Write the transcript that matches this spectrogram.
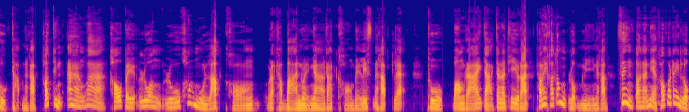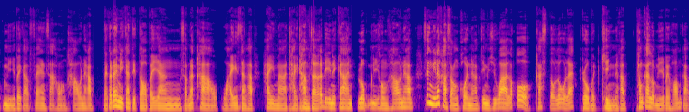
ถูกจับนะครับเขาจึงอ้างว่าเขาไปล่วงรู้ข้อมูลลับของรัฐบาลหน่วยงานรัฐของเบลิสนะครับและถูก ปองร้ายจากเจ้าหน้าที่รัฐทำให้เขาต้องหลบหนีนะครับ ซึ่งตอนนั้นเนี่ยเขาก็ได้หลบหนีไปกับแฟนสาวของเขานะครับ แต่ก็ได้มีการติดต่อไปยังสำนักข่าว Vice นะครับให้มาถ่ายทำสารคดีในการหลบหนีของเขานะครับ ซึ่งมีนักข่าวสองคนนะครับที่มีชื่อว่าร็อกโก้คาสโตโรและโรเบิร์ตคิงนะครับทำการหลบหนีไปพร้อมกับ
